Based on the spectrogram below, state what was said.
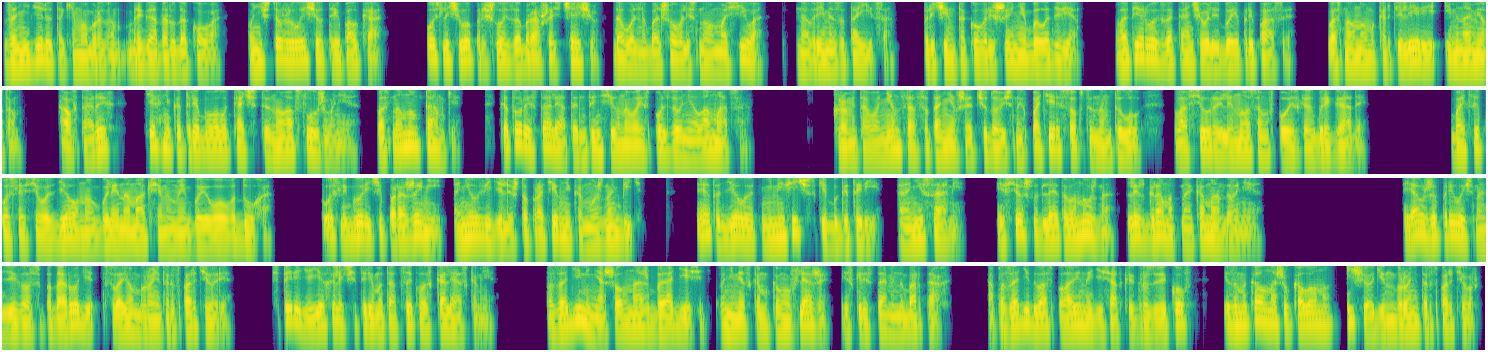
За неделю, таким образом, бригада Рудакова уничтожила еще три полка, после чего пришлось, забравшись в чащу довольно большого лесного массива, на время затаиться. Причин такого решения было две. Во-первых, заканчивались боеприпасы, в основном к артиллерии и минометам, а во-вторых, техника требовала качественного обслуживания, в основном танки, которые стали от интенсивного использования ломаться. Кроме того, немцы, осатаневшие от чудовищных потерь в собственном тылу, вовсю рыли носом в поисках бригады. Бойцы после всего сделанного были на максимуме боевого духа. После горечи поражений они увидели, что противника можно бить. Это делают не мифические богатыри, а они сами. И все, что для этого нужно, лишь грамотное командование. Я уже привычно двигался по дороге в своем бронетранспортере. Спереди ехали четыре мотоцикла с колясками, Позади меня шел наш БА-10 в немецком камуфляже и с крестами на бортах, а позади два с половиной десятка грузовиков и замыкал нашу колонну еще один бронетранспортер.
